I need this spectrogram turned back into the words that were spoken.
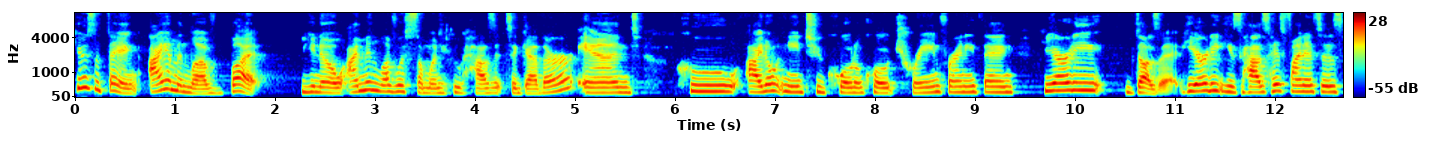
here's the thing I am in love, but, you know, I'm in love with someone who has it together and who I don't need to quote unquote train for anything. He already does it. He already he's has his finances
